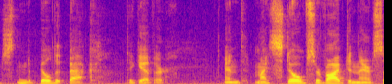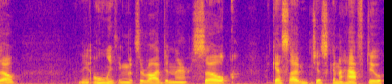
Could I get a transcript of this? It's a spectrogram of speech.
Just need to build it back together. And my stove survived in there, so the only thing that survived in there. So I guess I'm just gonna have to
